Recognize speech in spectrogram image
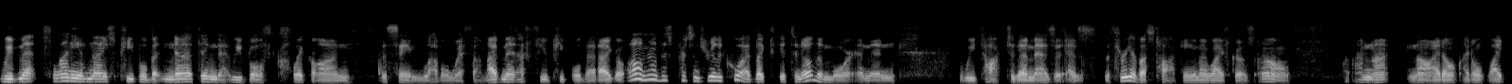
we've met plenty of nice people but nothing that we both click on the same level with them i've met a few people that i go oh no this person's really cool. I'd like to get to know them more. And then we talk to them as as the three of us talking and my wife goes oh i'm not no i don't i don't like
